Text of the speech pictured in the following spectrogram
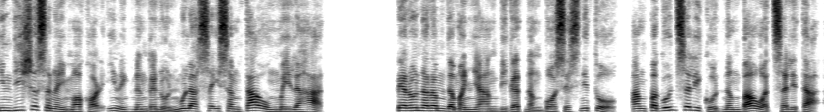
Hindi siya sanay makarinig ng ganun mula sa isang taong may lahat. Pero naramdaman niya ang bigat ng boses nito, ang pagod sa likod ng bawat salita.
